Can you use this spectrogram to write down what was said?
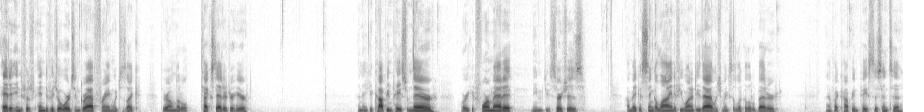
edit individual words in grab frame, which is like their own little text editor here. And then you could copy and paste from there, or you could format it, you know, do searches. I'll make a single line if you want to do that, which makes it look a little better. Now if I copy and paste this into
